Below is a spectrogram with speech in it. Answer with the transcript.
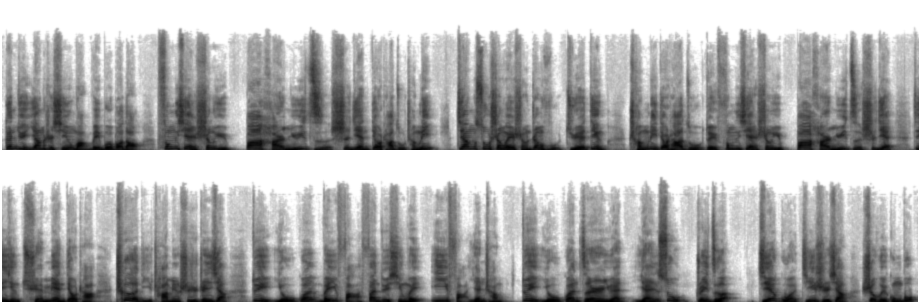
根据央视新闻网微博报道，丰县生育八孩女子事件调查组成立。江苏省委省政府决定成立调查组，对丰县生育八孩女子事件进行全面调查，彻底查明事实真相，对有关违法犯罪行为依法严惩，对有关责任人员严肃追责。结果及时向社会公布，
